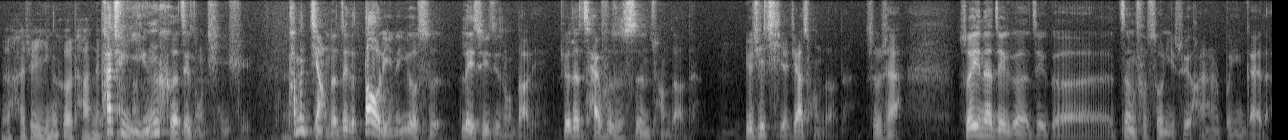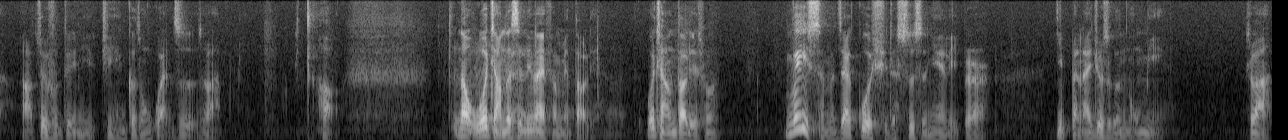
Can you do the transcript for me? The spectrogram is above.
对，还去迎合他那个，他去迎合这种情绪，他们讲的这个道理呢，又是类似于这种道理，觉得财富是私人创造的，尤其企业家创造的，是不是？所以呢，这个这个政府收你税好像是不应该的啊，政府对你进行各种管制，是吧？好，那我讲的是另外一方面道理，我讲的道理说。为什么在过去的四十年里边，你本来就是个农民，是吧？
